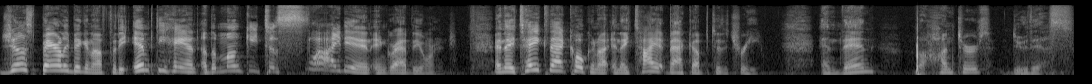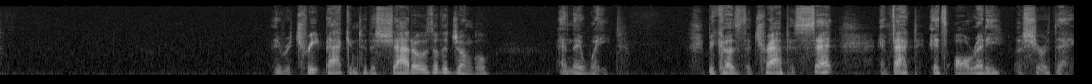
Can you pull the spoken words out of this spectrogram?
just barely big enough for the empty hand of the monkey to slide in and grab the orange. And they take that coconut and they tie it back up to the tree. And then the hunters do this. They retreat back into the shadows of the jungle and they wait because the trap is set. In fact, it's already a sure thing.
